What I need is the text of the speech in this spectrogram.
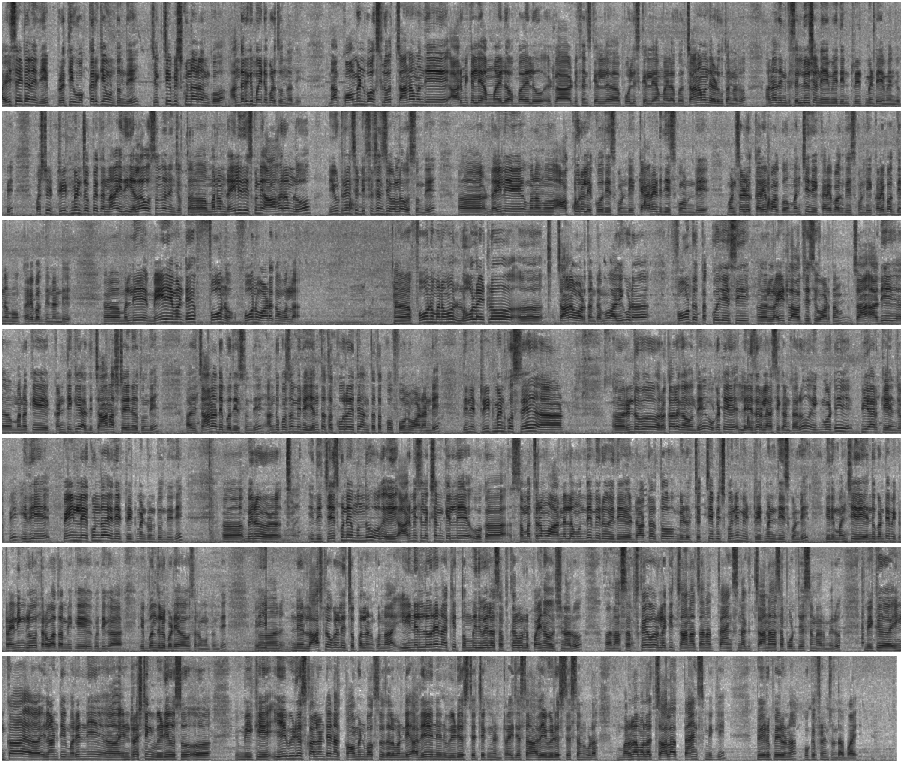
Eyesight అనేది ప్రతి ఒక్కరికి ఉంటుంది. చెక్ చేయించుకున్నారు అనుకో అందరికీ బయటపడుతుంది అది నా కామెంట్ బాక్స్లో చాలా మంది ఆర్మీకి వెళ్ళే అమ్మాయిలు అబ్బాయిలు ఇట్లా డిఫెన్స్కి వెళ్ళే పోలీస్కి వెళ్ళే అమ్మాయిలు అబ్బాయిలు చాలా మంది అడుగుతున్నారు. అన్న దీనికి సొల్యూషన్ ఏమి? దీని ట్రీట్మెంట్ ఏమి? అని చెప్పి. ఫస్ట్ ట్రీట్మెంట్ చెప్పే కన్నా ఇది ఎలా వస్తుందో నేను చెప్తాను. మనం డైలీ తీసుకునే ఆహారంలో న్యూట్రియన్స్ డిఫిషియన్సీ వల్ల వస్తుంది. డైలీ మనము ఆకుకూరలు ఎక్కువ తీసుకోండి క్యారెట్ తీసుకోండి మన సైడ్ కరేపాకు మంచిది కరేపాకు తీసుకోండి కరివేపాకు తినము కరేపాకు తినండి. మళ్ళీ మెయిన్ ఏమంటే ఫోన్ ఫోన్ వాడకం వల్ల. ఫోన్ మనము లో లైట్లో చాలా వాడుతుంటాము. అది కూడా ఫోన్ తక్కువ చేసి లైట్లు ఆఫ్ చేసి వాడతాం. చా అది మనకి కంటికి అది చాలా స్ట్రెయిన్ అవుతుంది. అది చాలా దెబ్బతీస్తుంది అందుకోసం మీరు ఎంత తక్కువలో అయితే అంత తక్కువ ఫోన్ వాడండి. దీన్ని ట్రీట్మెంట్కి వస్తే రెండు రకాలుగా ఉంది. ఒకటి లేజర్ లాసిక్ అంటారు. ఇంకోటి పిఆర్కే అని చెప్పి. ఇది పెయిన్ లేకుండా ఇది ట్రీట్మెంట్ ఉంటుంది ఇది. మీరు ఇది చేసుకునే ముందు ఒక ఈ ఆర్మీ సెలక్షన్కి వెళ్ళి ఒక సంవత్సరము ఆరు నెలల ముందే మీరు ఇది డాక్టర్తో మీరు చెక్ చేయించుకొని మీ ట్రీట్మెంట్ తీసుకోండి. ఇది మంచిది ఎందుకంటే మీకు ట్రైనింగ్లో తర్వాత మీకు కొద్దిగా ఇబ్బందులు పడే అవసరం ఉంటుంది. నేను లాస్ట్లో ఒకటి చెప్పాలనుకున్నా ఈ నెలలోనే నాకు తొమ్మిది వేల సబ్స్క్రైబర్ల పైన వచ్చినారు. నా సబ్స్క్రైబర్లకి చాలా చాలా థ్యాంక్స్ నాకు చాలా సపోర్ట్ చేస్తున్నారు మీరు. మీకు ఇంకా ఇలాంటి మరిన్ని ఇంట్రెస్టింగ్ వీడియోస్ మీకు ఏ వీడియోస్ కావాలంటే నాకు కామెంట్ బాక్స్లో తెలవండి. అదే నేను వీడియోస్ తెచ్చకి నేను ట్రై చేస్తాను. అదే వీడియోస్ తెస్తాను కూడా. మరలా మళ్ళీ చాలా థ్యాంక్స్ మీకు. పేరు పేరున. ఓకే ఫ్రెండ్స్ ఉంటా. బాయ్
